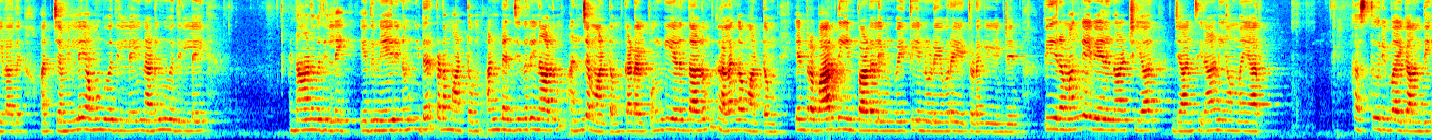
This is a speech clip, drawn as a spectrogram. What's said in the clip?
இயலாது. அச்சமில்லை அமுங்குவதில்லை நடுங்குவதில்லை. நாணுவதில்லை. எது நேரினும் இடர்பட மாட்டோம் அண்டஞ்சிதறினாலும் அஞ்ச மாட்டோம் கடல் பொங்கி எழுந்தாலும் கலங்க மாட்டோம் என்ற பாரதியின் பாடலை முன்வைத்து என்னுடைய உரையை தொடங்குகின்றேன். வீரமங்கை வேலு நாச்சியார் ஜான்சி ராணி அம்மையார். கஸ்தூரிபாய் காந்தி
